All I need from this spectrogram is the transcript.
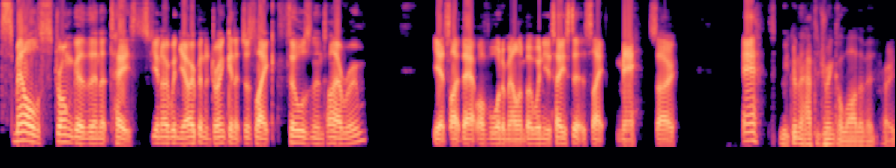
smells stronger than it tastes. You know, when you open a drink and it just like fills an entire room. Yeah, it's like that of watermelon, but when you taste it, it's like meh. So, eh. You're going to have to drink a lot of it, right?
